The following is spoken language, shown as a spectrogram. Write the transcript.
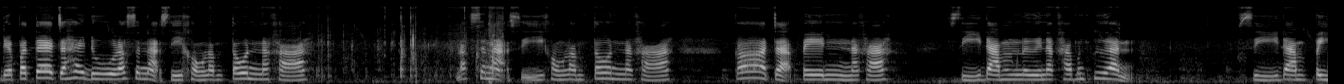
เดี๋ยวป้าแต้จะให้ดูลักษณะสีของลำต้นนะคะ ลักษณะสีของลำต้นนะคะ ก็จะเป็นนะคะ สีดำเลยนะคะเพื่อนๆ สีดำปี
